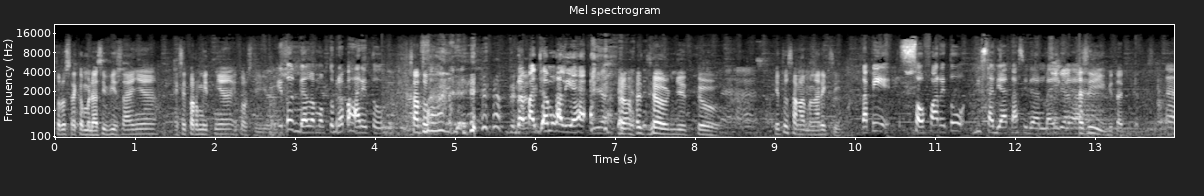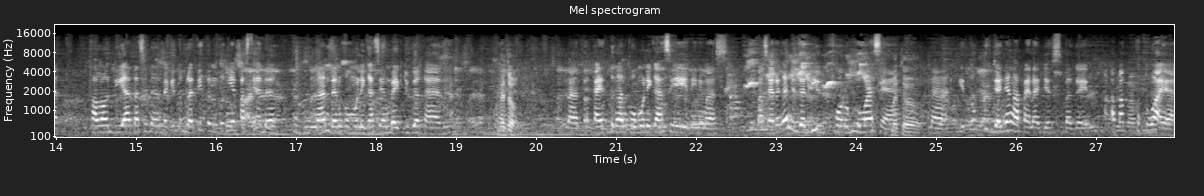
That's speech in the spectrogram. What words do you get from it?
terus rekomendasi visanya, exit permitnya itu harus di Itu dalam waktu berapa hari tuh? satu hari. Berapa jam kali ya? Iya, berapa jam gitu. Itu sangat menarik sih. Tapi so far itu bisa diatasi dengan baik ya. Kita sih kita Nah, kalau diatasi dengan baik itu berarti tentunya pasti ada hubungan dan komunikasi yang baik juga kan. betul. Nah, terkait dengan komunikasi ini nih Mas. Mas Erwin kan juga di forum humas ya. Betul. Nah, itu kerjanya ngapain aja sebagai apa ketua ya?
